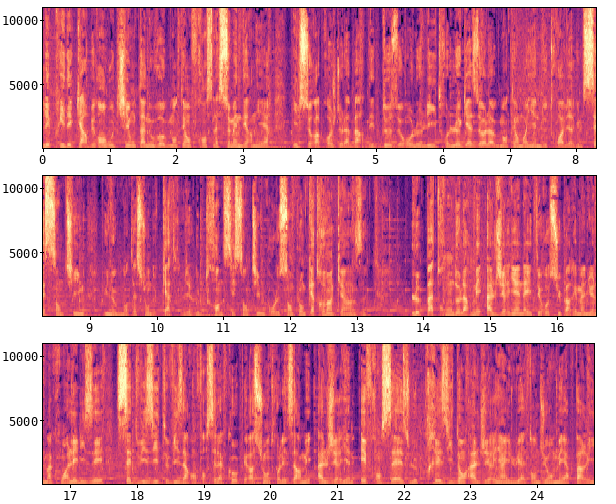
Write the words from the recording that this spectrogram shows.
Les prix des carburants routiers ont à nouveau augmenté en France la semaine dernière. Ils se rapprochent de la barre des 2 euros le litre. Le gazole a augmenté en moyenne de 3,16 centimes, une augmentation de 4,36 centimes pour le samplon 95. Le patron de l'armée algérienne a été reçu par Emmanuel Macron à l'Elysée. Cette visite vise à renforcer la coopération entre les armées algériennes et françaises. Le président algérien est lui attendu en mai à Paris.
